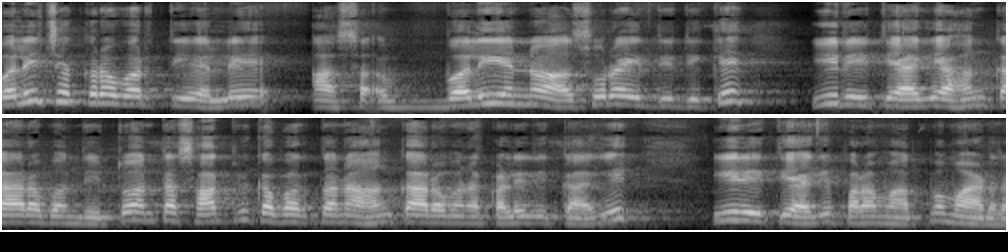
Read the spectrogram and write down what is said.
ಬಲಿಚಕ್ರವರ್ತಿಯಲ್ಲಿ ಆ ಸ, ಬಲಿಯನ್ನು ಅಸುರ ಇದ್ದಿದ್ದಕ್ಕೆ ಈ ರೀತಿಯಾಗಿ ಅಹಂಕಾರ ಬಂದಿತ್ತು ಅಂತ ಸಾತ್ವಿಕ ಭಕ್ತನ ಅಹಂಕಾರವನ್ನು ಕಳೆಯೋದಕ್ಕಾಗಿ ಈ ರೀತಿಯಾಗಿ ಪರಮಾತ್ಮ ಮಾಡ್ದ.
